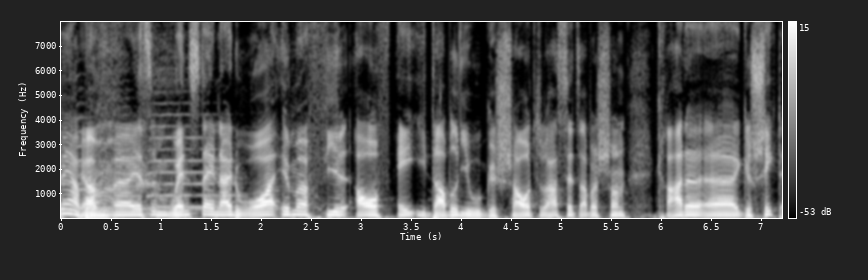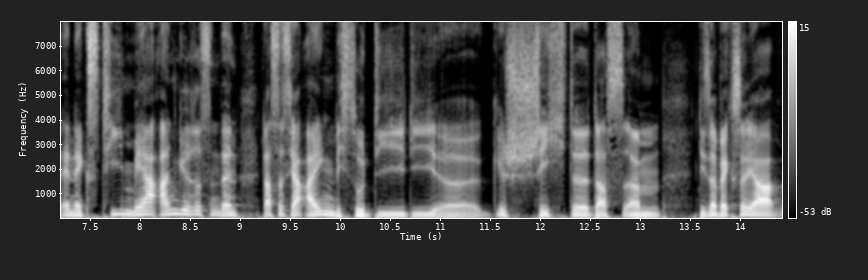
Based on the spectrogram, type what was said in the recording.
Werbung. Wir haben äh, jetzt im Wednesday Night War immer viel auf AEW geschaut. Du hast jetzt aber schon gerade äh, geschickt NXT mehr angerissen, denn das ist ja eigentlich so die, die äh, Geschichte, dass ähm, dieser Wechsel ja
